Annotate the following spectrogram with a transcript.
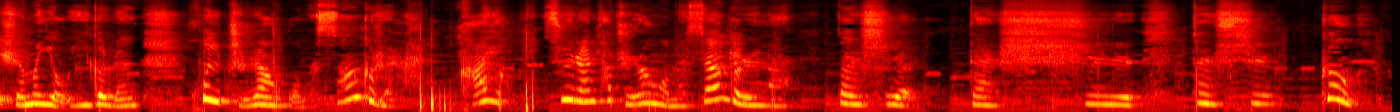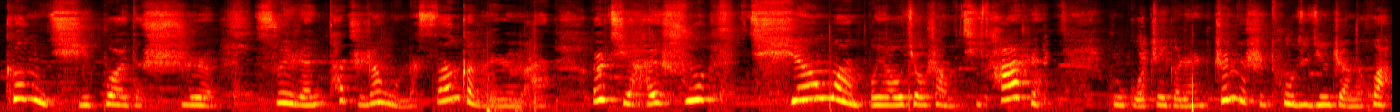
什么有一个人会只让我们三个人来？还有，虽然他只让我们三个人来，但是。但是，但是更更奇怪的是，虽然他只让我们三个男人来，而且还说千万不要叫上其他人。如果这个人真的是兔子警长的话，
